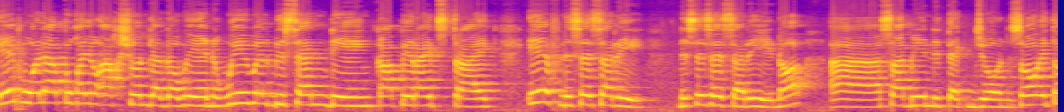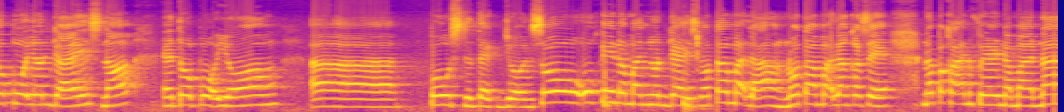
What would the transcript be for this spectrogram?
If wala po kayong action gagawin, we will be sending copyright strike if necessary necessary, no? Ah, sabi ni Tech John. So, ito po yon guys, no? Ito po yung ah, post ni Tech John. So, okay naman yun guys, no? Tama lang, no? Tama lang kasi napaka-unfair naman na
